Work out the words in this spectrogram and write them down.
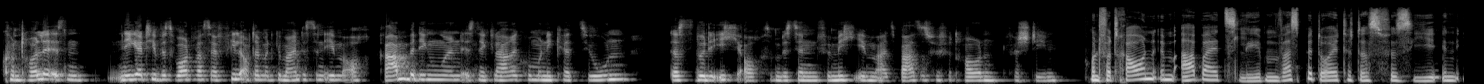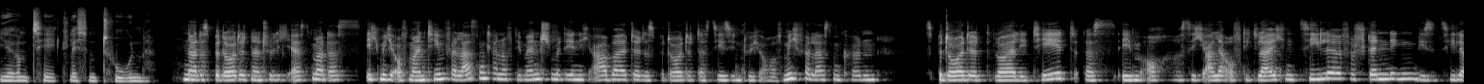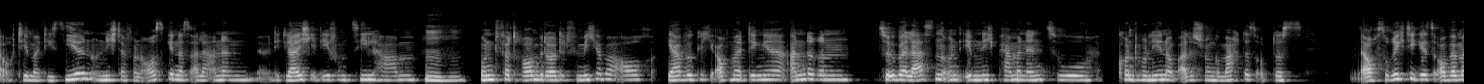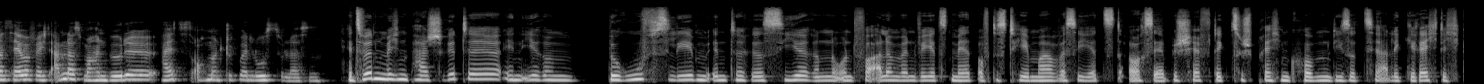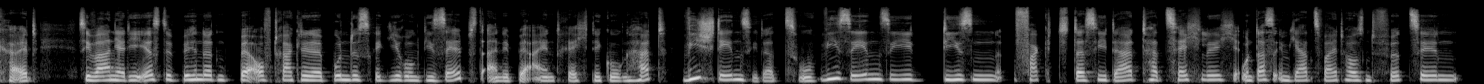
Kontrolle ist ein negatives Wort, was ja viel auch damit gemeint ist, sind eben auch Rahmenbedingungen, ist eine klare Kommunikation. Das würde ich auch so ein bisschen für mich eben als Basis für Vertrauen verstehen. Und Vertrauen im Arbeitsleben, was bedeutet das für Sie in Ihrem täglichen Tun? Na, das bedeutet natürlich erstmal, dass ich mich auf mein Team verlassen kann, auf die Menschen, mit denen ich arbeite. Das bedeutet, dass die sich natürlich auch auf mich verlassen können. Das bedeutet Loyalität, dass eben auch sich alle auf die gleichen Ziele verständigen, diese Ziele auch thematisieren und nicht davon ausgehen, dass alle anderen äh, die gleiche Idee vom Ziel haben. Mhm. Und Vertrauen bedeutet für mich aber auch, ja, wirklich auch mal Dinge anderen zu überlassen und eben nicht permanent zu kontrollieren, ob alles schon gemacht ist, ob das auch so richtig ist, auch wenn man es selber vielleicht anders machen würde, heißt es auch mal ein Stück weit loszulassen. Jetzt würden mich ein paar Schritte in Ihrem Berufsleben interessieren und vor allem, wenn wir jetzt mehr auf das Thema, was Sie jetzt auch sehr beschäftigt zu sprechen kommen, die soziale Gerechtigkeit. Sie waren ja die erste Behindertenbeauftragte der Bundesregierung, die selbst eine Beeinträchtigung hat. Wie stehen Sie dazu? Wie sehen Sie diesen Fakt, dass sie da tatsächlich und das im Jahr 2014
